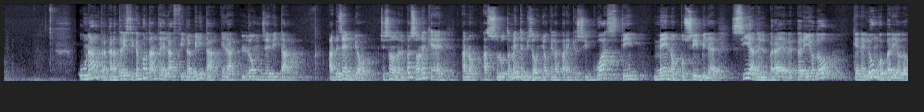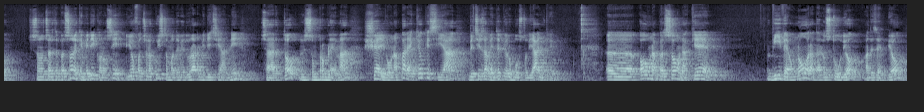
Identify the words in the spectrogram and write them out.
Un'altra caratteristica importante è l'affidabilità e la longevità. Ad esempio, ci sono delle persone che hanno assolutamente bisogno che l'apparecchio si guasti meno possibile sia nel breve periodo che nel lungo periodo. Ci sono certe persone che mi dicono sì, io faccio l'acquisto ma deve durarmi 10 anni, certo, nessun problema, scelgo un apparecchio che sia decisamente più robusto di altri. Uh, ho una persona che vive a un'ora dallo studio, ad esempio,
